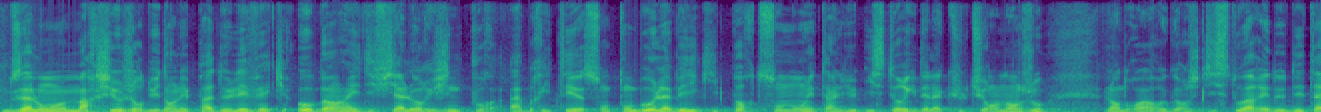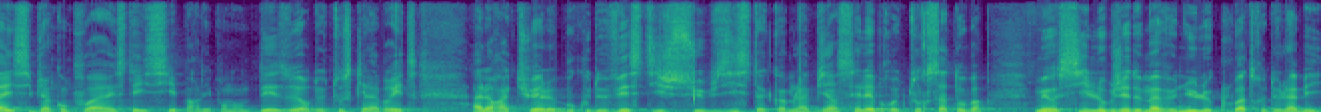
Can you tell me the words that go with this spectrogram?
Nous allons marcher aujourd'hui dans les pas de l'évêque Aubin, édifié à l'origine pour abriter son tombeau. L'abbaye qui porte son nom est un lieu historique de la culture en Anjou. L'endroit regorge d'histoire et de détails, si bien qu'on pourrait rester ici et parler pendant des heures de tout ce qu'elle abrite. À l'heure actuelle, beaucoup de vestiges subsistent, comme la bien célèbre tour Saint-Aubin, mais aussi l'objet de ma venue, le cloître de l'abbaye.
